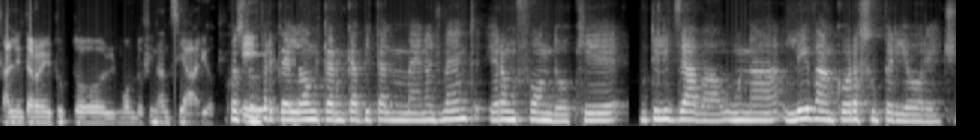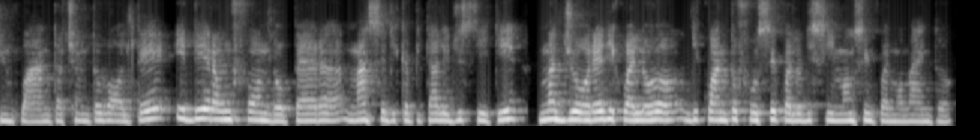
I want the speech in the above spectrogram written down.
all'interno di, tutto il mondo finanziario. Questo e... perché Long Term Capital Management era un fondo che utilizzava una leva ancora superiore, 50-100 volte, ed era un fondo per masse di capitale gestiti maggiore di, quello, di quanto fosse quello di Simmons in quel momento.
